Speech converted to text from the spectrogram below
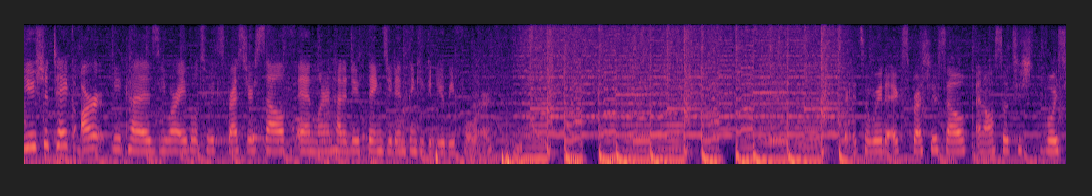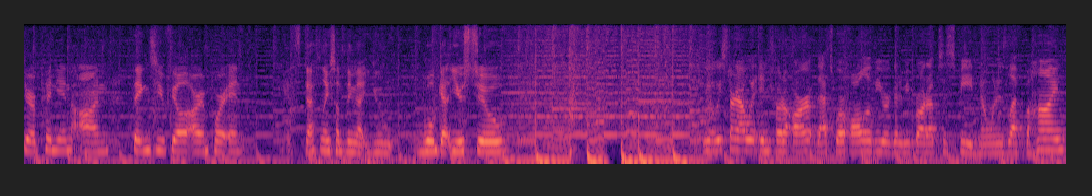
You should take art because you are able to express yourself and learn how to do things you didn't think you could do before. It's a way to express yourself and also to voice your opinion on things you feel are important. It's definitely something that you will get used to. We always start out with intro to art. That's where all of you are going to be brought up to speed. No one is left behind.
